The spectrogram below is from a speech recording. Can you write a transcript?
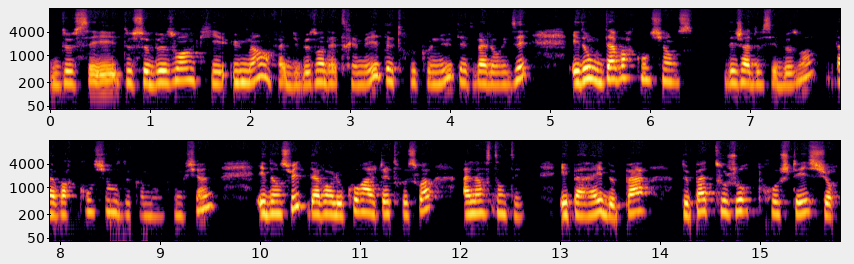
de, ces, de ce besoin qui est humain, en fait, du besoin d'être aimé, d'être reconnu, d'être valorisé, et donc d'avoir conscience déjà de ses besoins, d'avoir conscience de comment on fonctionne, et d'ensuite d'avoir le courage d'être soi à l'instant T. Et pareil, de pas de pas toujours projeter sur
